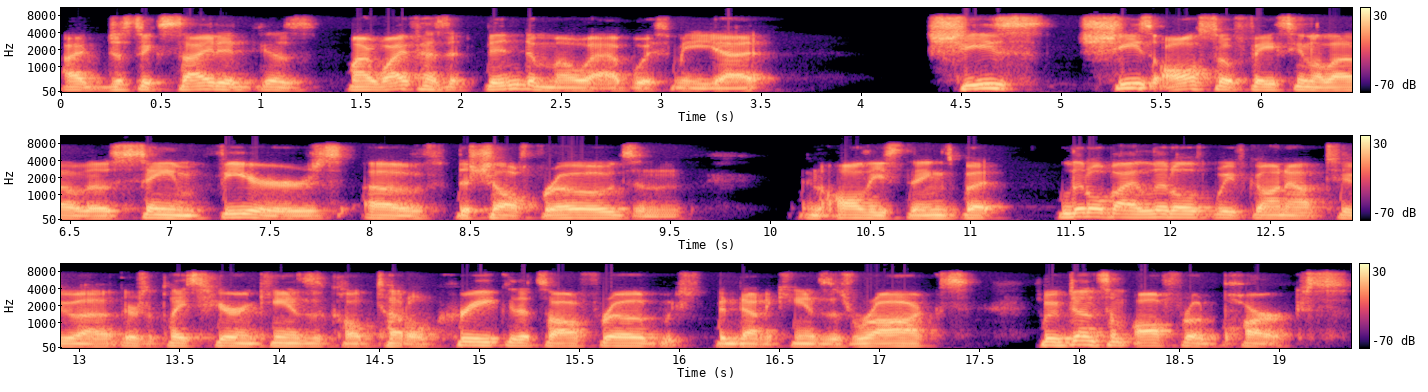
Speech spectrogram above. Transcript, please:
I'm just excited because my wife hasn't been to Moab with me yet. She's she's also facing a lot of those same fears of the shelf roads and and all these things. But little by little, we've gone out to uh, there's a place here in Kansas called Tuttle Creek that's off road. We've been down to Kansas Rocks. So we've done some off road parks.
